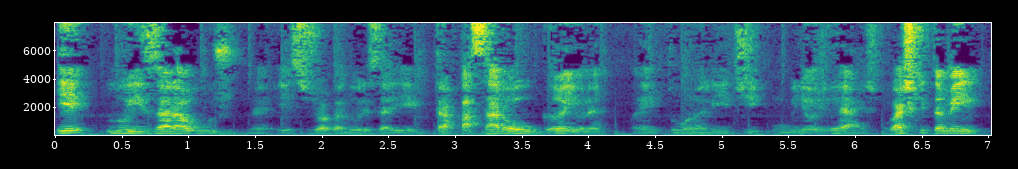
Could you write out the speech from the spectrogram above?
e Luiz Araújo. Né? Esses jogadores aí ultrapassaram ou ganho né, em torno ali de um milhão de reais. Eu acho que também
